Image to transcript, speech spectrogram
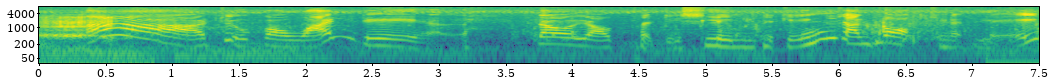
Ah, two for one deal. Though you're pretty slim pickings, unfortunately,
